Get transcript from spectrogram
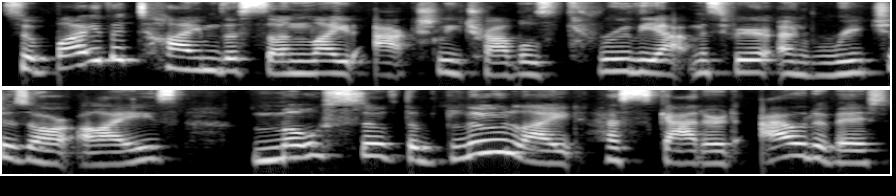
So by the time the sunlight actually travels through the atmosphere and reaches our eyes, most of the blue light has scattered out of it,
